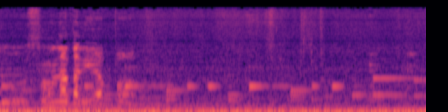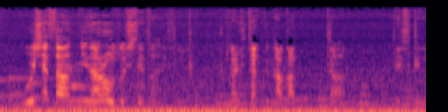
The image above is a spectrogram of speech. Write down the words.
とその中でやっぱお医者さんになろうとしてたんですよ。なりたくなかったんですけど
